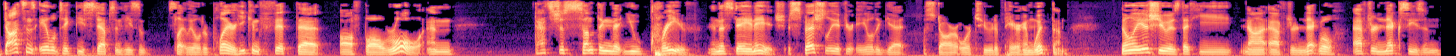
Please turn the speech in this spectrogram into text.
Dotson's able to take these steps, and he's a slightly older player. He can fit that off ball role. And that's just something that you crave in this day and age, especially if you're able to get a star or two to pair him with them. The only issue is that he not after next well after next season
